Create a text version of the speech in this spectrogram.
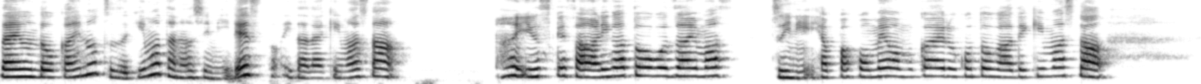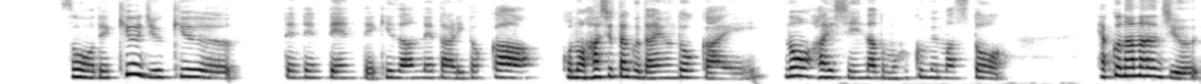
大運動会の続きも楽しみです。といただきました。はい、ゆうすけさんありがとうございます。ついに100箱目を迎えることができました。そうで、99点点点って刻んでたりとか、このハッシュタグ大運動会の配信なども含めますと、171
